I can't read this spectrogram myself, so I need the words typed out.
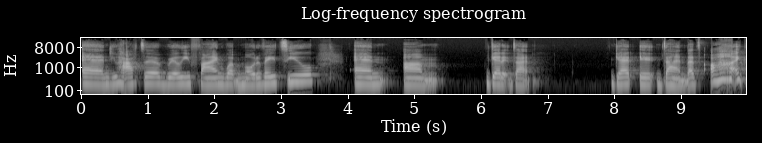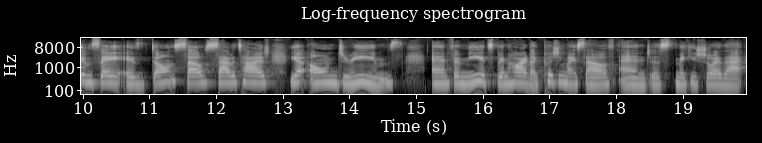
and you have to really find what motivates you and um, get it done get it done. That's all I can say is don't self sabotage your own dreams. And for me, it's been hard, like pushing myself and just making sure that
